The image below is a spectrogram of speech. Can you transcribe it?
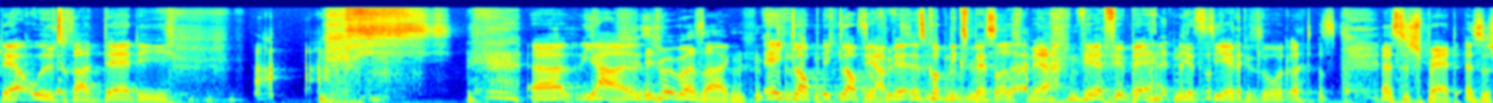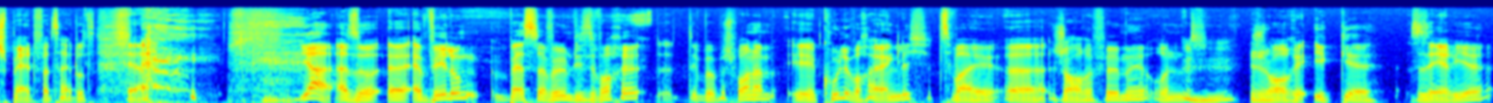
Der Ultra-Daddy. äh, ja, es- Ich würde mal sagen. ich glaube, ich glaub, So ja, wir, es kommt nichts Besseres mehr. Wir, wir beenden jetzt die Episode. Das, es ist spät, es ist spät, verzeiht uns. Ja. Ja, also äh, Empfehlung, bester Film diese Woche, den wir besprochen haben. Äh, coole Woche eigentlich. Zwei äh, Genrefilme und Mhm. genre-ige Serie.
